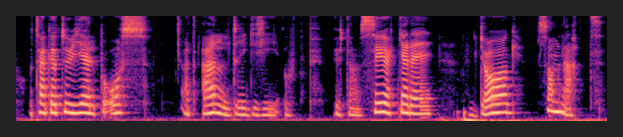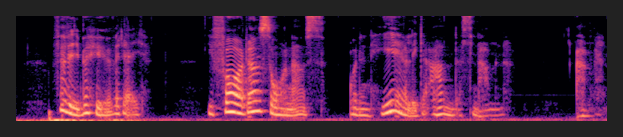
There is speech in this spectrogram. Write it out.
Och tack att du hjälper oss att aldrig ge upp utan söka dig dag som natt. För vi behöver dig. I Faderns, Sonens och den heliga Andes namn. Amen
